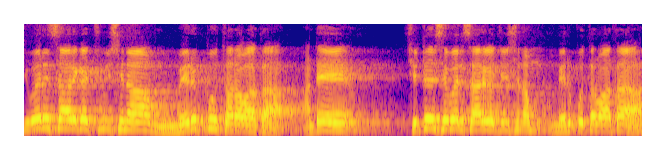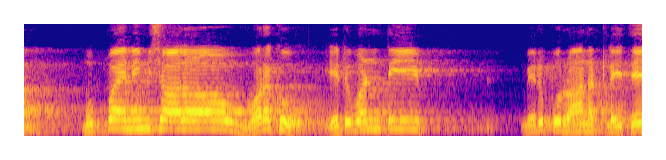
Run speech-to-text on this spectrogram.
చివరిసారిగా చూసిన మెరుపు తర్వాత అంటే చిట్ట చివరిసారిగా చూసిన మెరుపు తర్వాత ముప్పై నిమిషాల వరకు ఎటువంటి మెరుపు రానట్లయితే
